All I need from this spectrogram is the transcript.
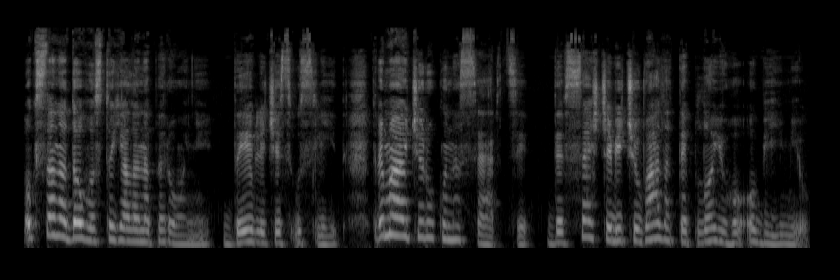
Оксана довго стояла на пероні, дивлячись у слід, тримаючи руку на серці, де все ще відчувала тепло його обіймів.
